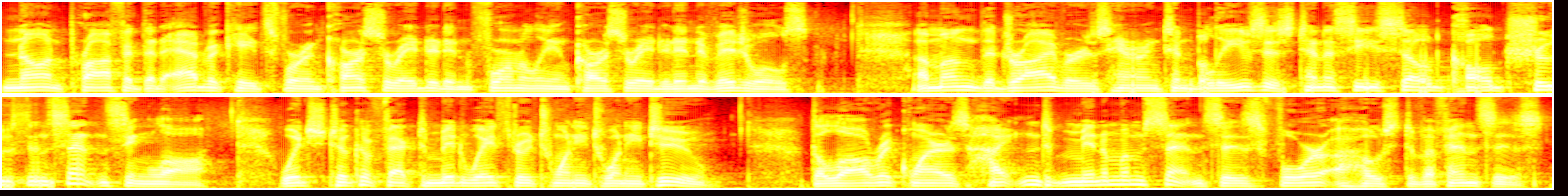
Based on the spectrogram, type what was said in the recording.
nonprofit that advocates for incarcerated and formerly incarcerated individuals. Among the drivers, Harrington believes, is Tennessee's so called Truth in Sentencing law, which took effect midway through 2022. The law requires heightened minimum sentences for a host of offenses.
